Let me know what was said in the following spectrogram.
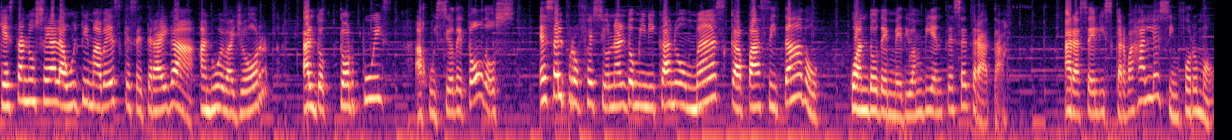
que esta no sea la última vez que se traiga a Nueva York al doctor Puis a juicio de todos. Es el profesional dominicano más capacitado cuando de medio ambiente se trata. Aracelis Carvajal les informó.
